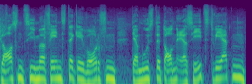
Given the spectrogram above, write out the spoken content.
Klassenzimmerfenster geworfen. Der musste dann ersetzt werden.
